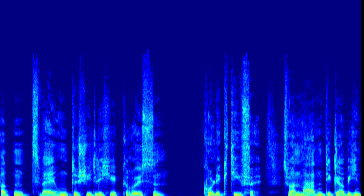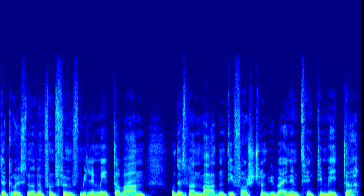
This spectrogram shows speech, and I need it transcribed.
hatten zwei unterschiedliche Größenkollektive. Es waren Maden, die, glaube ich, in der Größenordnung von fünf Millimeter waren. Und es waren Maden, die fast schon über einem Zentimeter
